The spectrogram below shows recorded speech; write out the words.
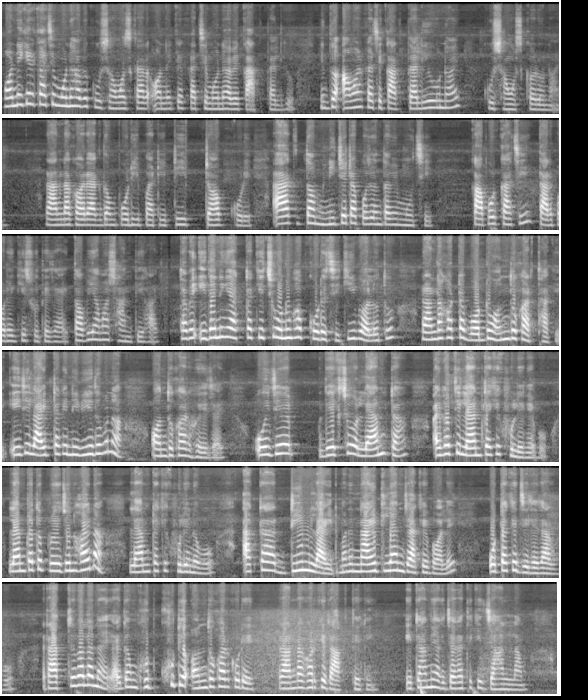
অনেকের কাছে মনে হবে কুসংস্কার, অনেকের কাছে মনে হবে কাকতালীয়। কিন্তু আমার কাছে কাকতালীয়ও নয়, কুসংস্কারও নয়। রান্নাঘর একদম পরিপাটি টিপ টপ করে একদম নিচেটা পর্যন্ত আমি মুছি। কাপড় কাচি, তারপরে গিয়ে শুতে যাই, তবেই আমার শান্তি হয়। তবে ইদানিং একটা কিছু অনুভব করেছি, কি বলো তো রান্নাঘরটা বড্ড অন্ধকার থাকে। এই যে লাইটটাকে নিভিয়ে দেবো না, অন্ধকার হয়ে যায়। ওই যে দেখছ ল্যাম্পটা, আমি ভাবছি ল্যাম্পটাকে খুলে নেব। ল্যাম্পটা তো প্রয়োজন হয় না, ল্যাম্পটাকে খুলে নেব। একটা ডিম লাইট মানে নাইট ল্যাম্প যাকে বলে, ওটাকে জেলে রাখব। রাত্রেবেলা নয় একদম ঘুটঘুটে অন্ধকার করে রান্নাঘরকে রাখতে নেই। এটা আমি এক জায়গা থেকে জানলাম।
